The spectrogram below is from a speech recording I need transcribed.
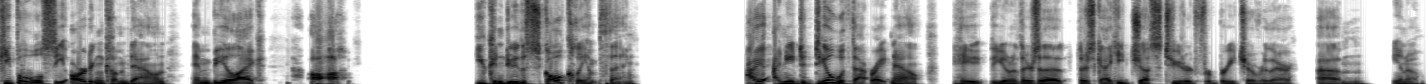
people will see Ardenn come down and be like, "Oh, you can do the skull clamp thing." I, I need to deal with that right now. Hey, you know, there's a there's a guy he just tutored for breach over there. Um, you know,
